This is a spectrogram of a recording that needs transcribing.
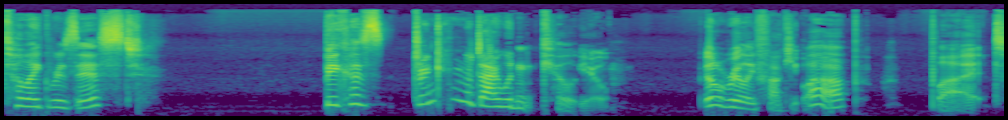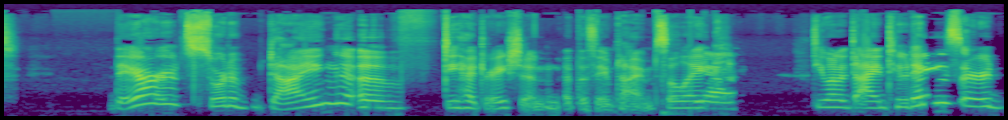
to like resist. Because drinking Nadai wouldn't kill you. It'll really fuck you up, but they are sort of dying of dehydration at the same time. So like yeah. do you want to die in 2 days or do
